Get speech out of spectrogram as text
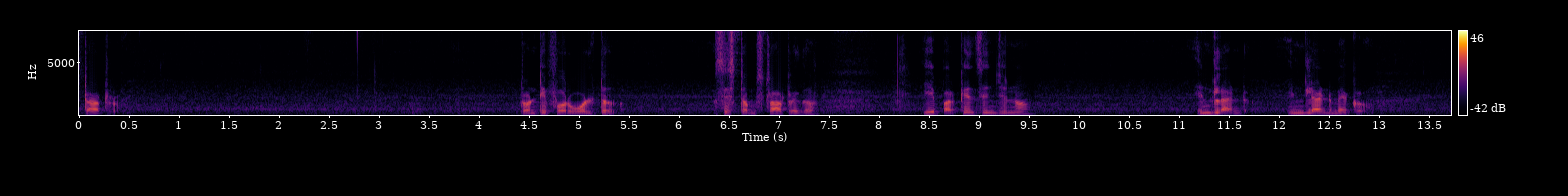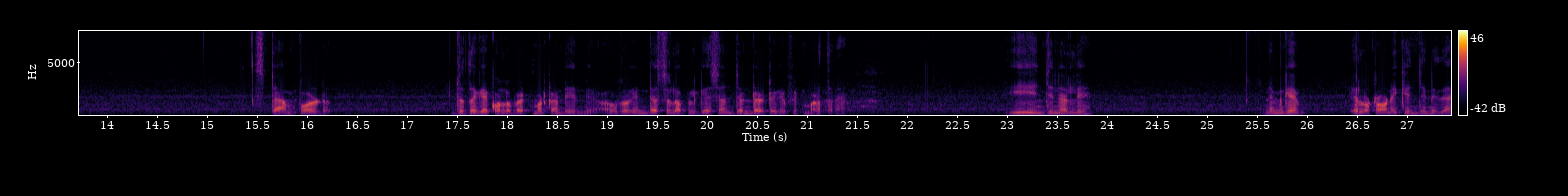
starter twenty four volt system starter ಇದು. ಈ Perkins engine England England make Stamford ಜೊತೆಗೆ ಕೊಲಬೇಟ್ ಮಾಡ್ಕೊಂಡು ಅವರು ಇಂಡಸ್ಟ್ರಿಯಲ್ ಅಪ್ಲಿಕೇಶನ್ ಜನ್ರೇಟರ್ಗೆ ಫಿಟ್ ಮಾಡ್ತಾರೆ. ಈ ಇಂಜಿನಲ್ಲಿ ನಿಮಗೆ ಎಲೆಕ್ಟ್ರಾನಿಕ್ ಇಂಜಿನ್ ಇದೆ.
